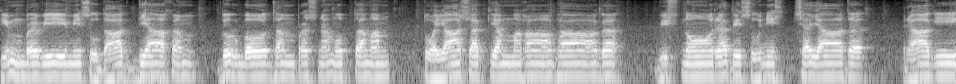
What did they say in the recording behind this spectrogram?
किं ब्रवीमि सुदाद्याहं दुर्बोधं प्रश्नमुत्तमं त्वया शक्यं महाभाग विष्णोरपि सुनिश्चयात् रागी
